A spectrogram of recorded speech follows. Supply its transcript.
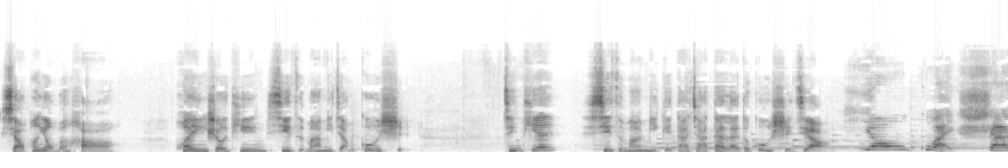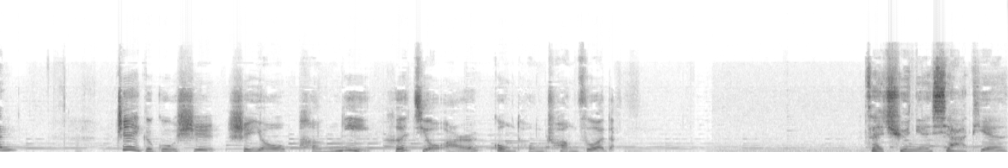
小朋友们好，欢迎收听西子妈咪讲故事。今天西子妈咪给大家带来的故事叫《妖怪山》。这个故事是由彭毅和九儿共同创作的。在去年夏天，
